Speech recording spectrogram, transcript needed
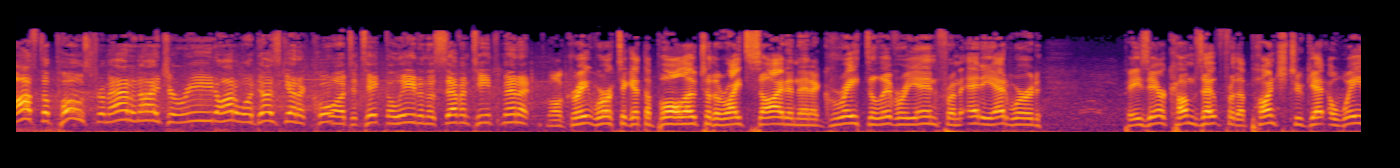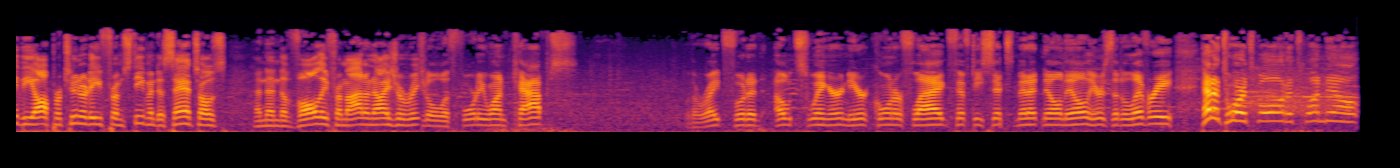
Off the post from Adonijah Reid. Ottawa does get a call to take the lead in the 17th minute. Well, great work to get the ball out to the right side, and then a great delivery in from Eddie Edward. Peiser comes out for the punch to get away the opportunity from Steevan Dos Santos, and then the volley from Adonijah Reid. With 41 caps, with a right-footed outswinger near corner flag, 56 minute nil-nil. Here's the delivery, headed towards goal, and it's 1-0.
